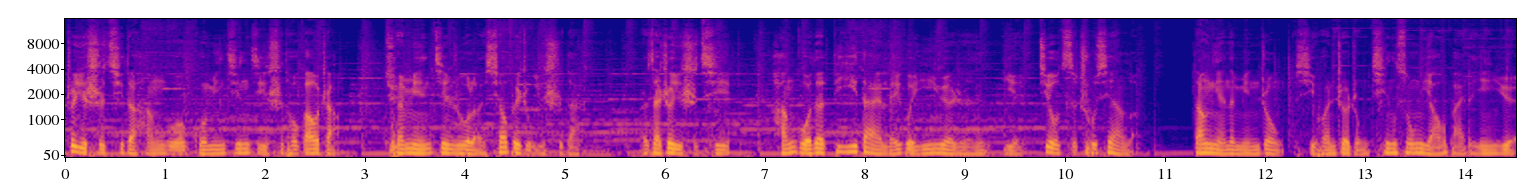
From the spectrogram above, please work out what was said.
这一时期的韩国国民经济势头高涨，全民进入了消费主义时代。而在这一时期，韩国的第一代雷鬼音乐人也就此出现了。当年的民众喜欢这种轻松摇摆的音乐，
